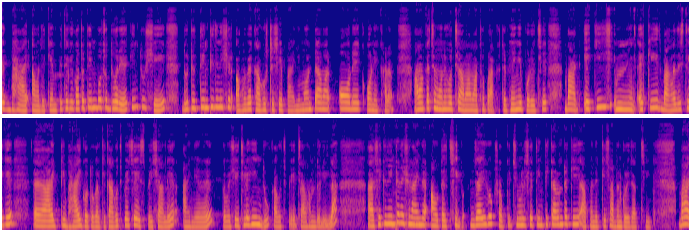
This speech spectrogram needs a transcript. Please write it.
এক ভাই আমাদের ক্যাম্পে থেকে গত তিন বছর ধরে, কিন্তু সে দুটো তিনটি জিনিসের অভাবে কাগজটা সে পায়নি। মনটা আমার অনেক অনেক খারাপ। আমার কাছে মনে হচ্ছে আমার মাথার উপর আকাশটা ভেঙে পড়েছে। বাট একই একই বাংলাদেশ থেকে আরেকটি ভাই গতকালকে কাগজ পেয়েছে, স্পেশালের আইনের। তবে সে ছিল হিন্দু, কাগজ পেয়েছে, আলহামদুলিল্লাহ। সে কিন্তু ইন্টারন্যাশনাল আইনের আওতায় ছিল। যাই হোক সব কিছু মিলে সে তিনটি কারণটা কি আপনাদেরকে সাবধান করে যাচ্ছি। ভাই,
